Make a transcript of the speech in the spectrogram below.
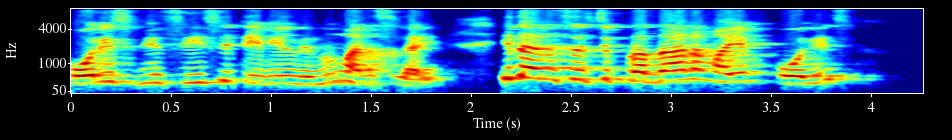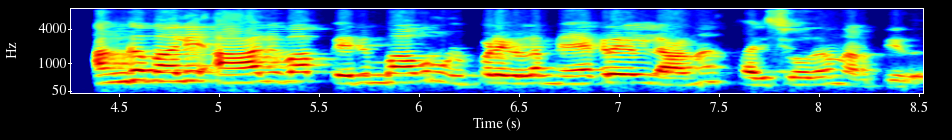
പോലീസിന് സി സി ടി വിയിൽ നിന്നും മനസ്സിലായി. ഇതനുസരിച്ച് പ്രധാനമായും പോലീസ് അങ്കമാലി ആലുവ പെരുമ്പാവൂർ ഉൾപ്പെടെയുള്ള മേഖലകളിലാണ് പരിശോധന നടത്തിയത്.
